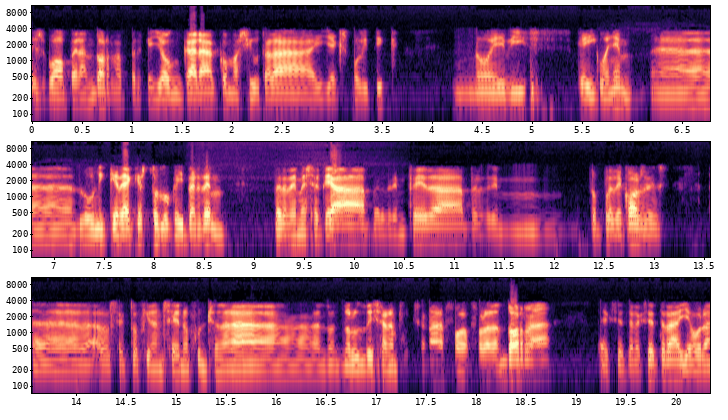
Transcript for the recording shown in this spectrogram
és bo per Andorra, perquè jo encara, com a ciutadà i expolític, no he vist que hi guanyem. Eh, L'únic que veig és tot el que hi perdem. Perdem STA, perdrem FEDA, perdrem tot ple de coses. Eh, el sector financer no funcionarà, no, no el deixaran funcionar fora, fora d'Andorra, etc etc. Hi haurà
